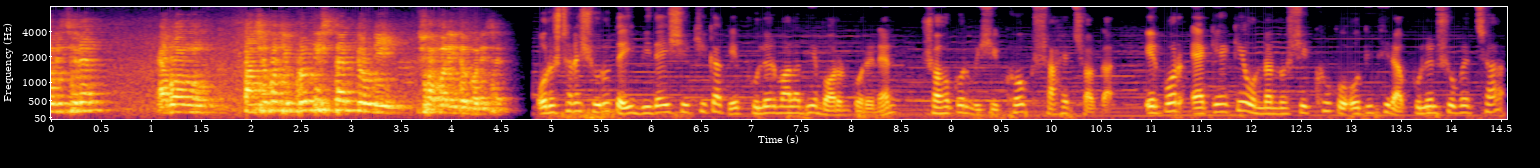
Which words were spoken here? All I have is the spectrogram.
করেছিলেন এবং পাশাপাশি প্রতিষ্ঠানকে উনি সম্মানিত করেছেন। অনুষ্ঠানের শুরুতেই বিদায়ী শিক্ষিকাকে ফুলের মালা দিয়ে বরণ করে নেন সহকর্মী শিক্ষক শাহেদ সরকার। এরপর একে একে অন্যান্য শিক্ষক ও অতিথিরা ফুলের শুভেচ্ছা,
